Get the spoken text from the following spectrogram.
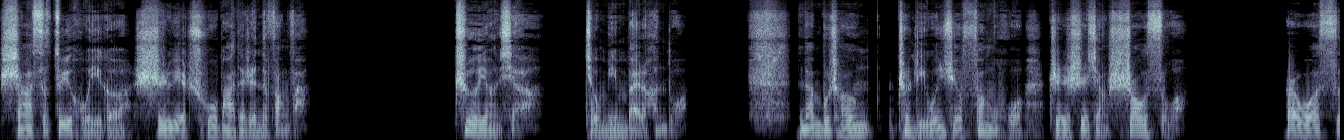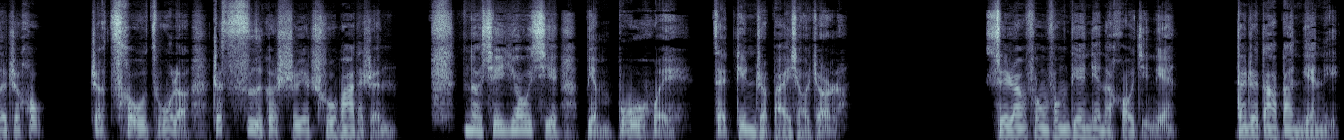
杀死最后一个十月初八的人的方法。这样想就明白了很多，难不成这李文学放火只是想烧死我？而我死之后，这凑足了这四个十月初八的人。那些妖邪便不会再盯着白小军了。虽然疯疯癫癫的好几年，但这大半年里，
